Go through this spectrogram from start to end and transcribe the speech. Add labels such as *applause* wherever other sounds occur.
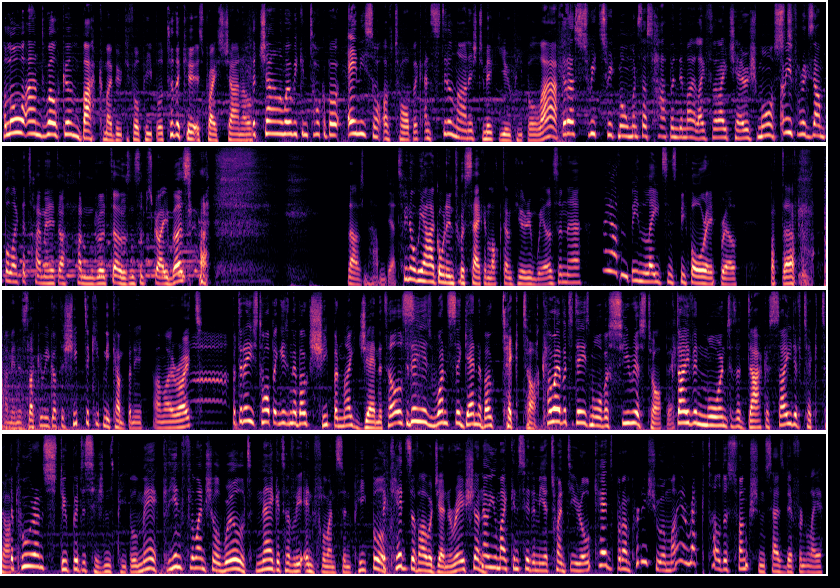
Hello and welcome back, my beautiful people, to the Curtis Price channel. The channel where we can talk about any sort of topic and still manage to make you people laugh. There are sweet, sweet moments that's happened in my life that I cherish most. I mean, for example, like the time I hit 100,000 subscribers. *laughs* that hasn't happened yet. You know, we are going into a second lockdown here in Wales and uh, I haven't been laid since before April. But, uh, *laughs* I mean, it's lucky we got the sheep to keep me company, am I right? But today's topic isn't about sheep and my genitals. Today is once again about TikTok. However, today is more of a serious topic, diving more into the darker side of TikTok, the poor and stupid decisions people make, the influential world negatively influencing people, the kids of our generation. Now, you might consider me a 20 year old kid, but I'm pretty sure my erectile dysfunction says differently.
